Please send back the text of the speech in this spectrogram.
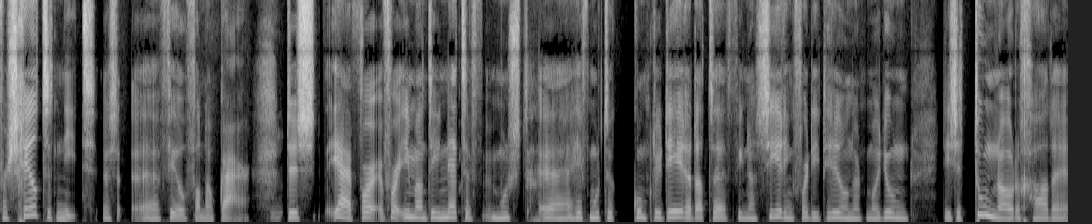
verschilt het niet dus, uh, veel van elkaar. Dus ja, voor, voor iemand die net moest, uh, heeft moeten concluderen dat de financiering voor die 300 miljoen die ze toen nodig hadden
